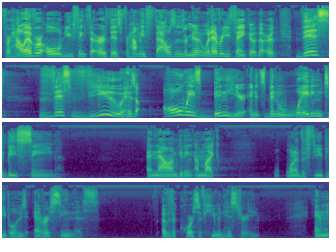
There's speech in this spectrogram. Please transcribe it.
for however old you think the earth is, for how many thousands or millions, whatever you think of the earth, this this view has always been here and it's been waiting to be seen. And now I'm getting I'm like one of the few people who's ever seen this over the course of human history. And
